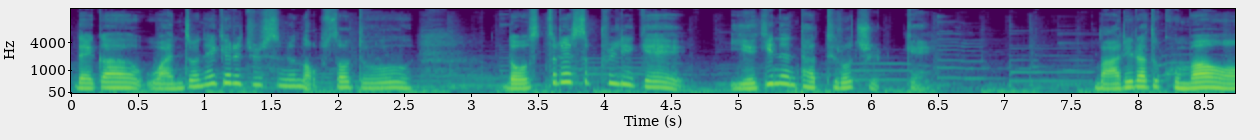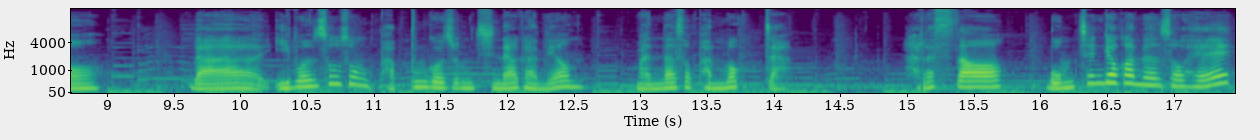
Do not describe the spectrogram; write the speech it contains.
내가 완전 해결해 줄 수는 없어도 너 스트레스 풀리게 얘기는 다 들어줄게. 말이라도 고마워. 나 이번 소송 바쁜 거 좀 지나가면 만나서 밥 먹자. 알았어. 몸 챙겨가면서 해.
